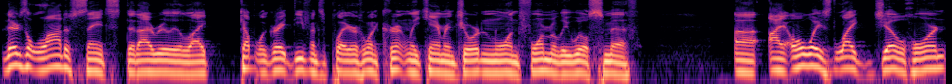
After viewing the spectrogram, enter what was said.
there's a lot of Saints that I really like. A couple of great defensive players, one currently Cameron Jordan, one formerly Will Smith. Uh, I always like Joe Horn.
